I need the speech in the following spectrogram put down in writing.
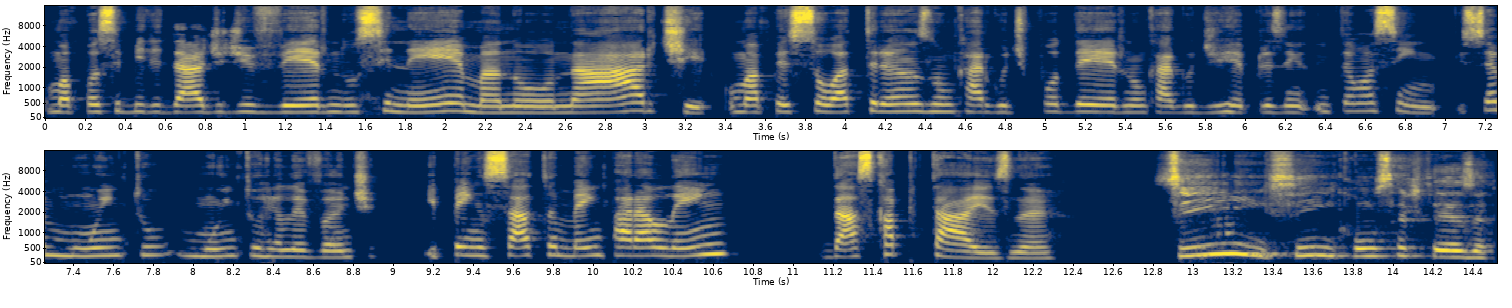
uma possibilidade de ver no cinema, no, na arte, uma pessoa trans num cargo de poder, num cargo de representação. Então, assim, isso é muito, muito relevante. E pensar também para além das capitais, né? Sim, sim, com certeza.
